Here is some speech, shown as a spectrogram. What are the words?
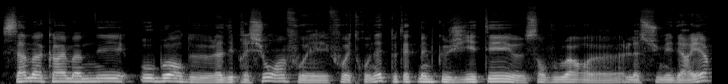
Ça m'a quand même amené au bord de la dépression, il hein, faut, être honnête, peut-être même que j'y étais euh, sans vouloir euh, l'assumer derrière.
